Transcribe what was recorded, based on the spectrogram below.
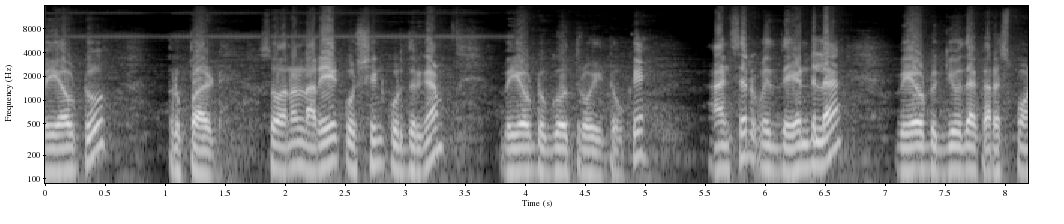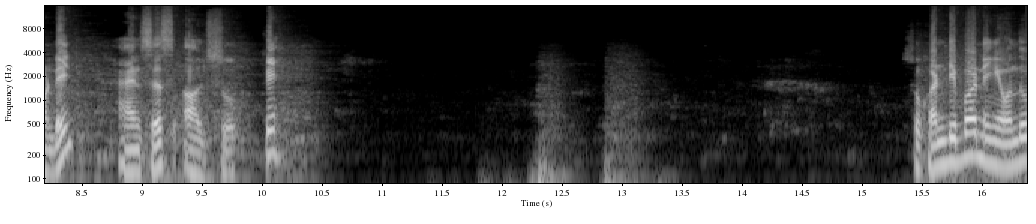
we have to prepared so அதனால் நிறைய கொஷின் கொடுத்துருக்கேன். We have to go through it okay answer with எண்டில் we have to give the corresponding answers also okay so கண்டிப்பாக நீங்கள் வந்து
